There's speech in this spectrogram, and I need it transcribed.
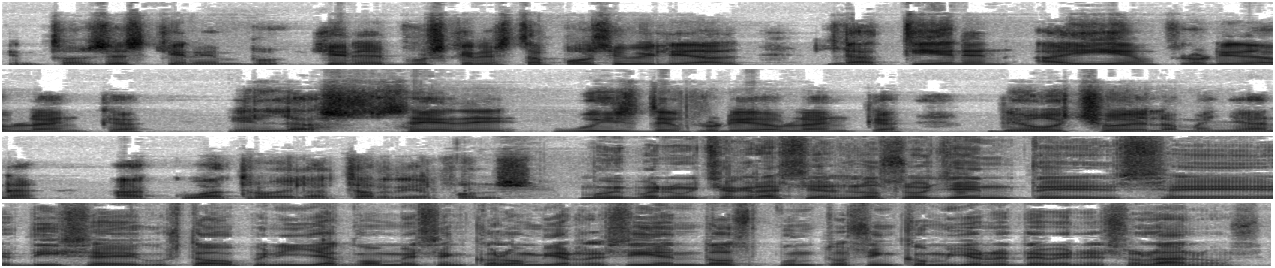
Entonces, quienes, quienes busquen esta posibilidad la tienen ahí en Florida Blanca, en la sede WIS de Florida Blanca, de 8 de la mañana a 4 de la tarde, Alfonso. Muy bueno, muchas gracias. Los oyentes, eh, dice Gustavo Penilla Gómez, en Colombia residen 2.5 millones de venezolanos.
